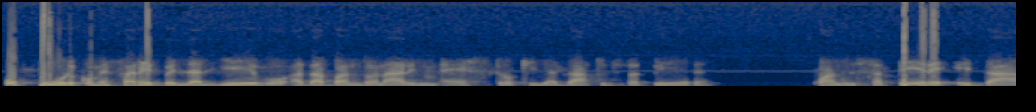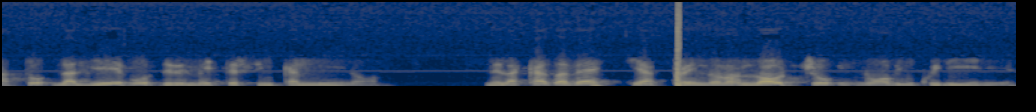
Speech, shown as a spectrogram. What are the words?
Oppure come farebbe l'allievo ad abbandonare il maestro che gli ha dato il sapere? Quando il sapere è dato, l'allievo deve mettersi in cammino. Nella casa vecchia prendono alloggio i nuovi inquilini.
